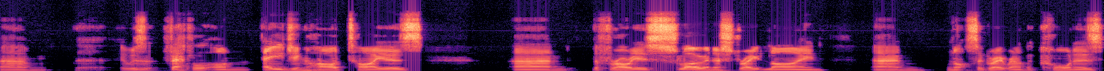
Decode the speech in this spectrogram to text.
Um, it was Vettel on aging hard tyres, and the Ferrari is slow in a straight line and not so great around the corners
